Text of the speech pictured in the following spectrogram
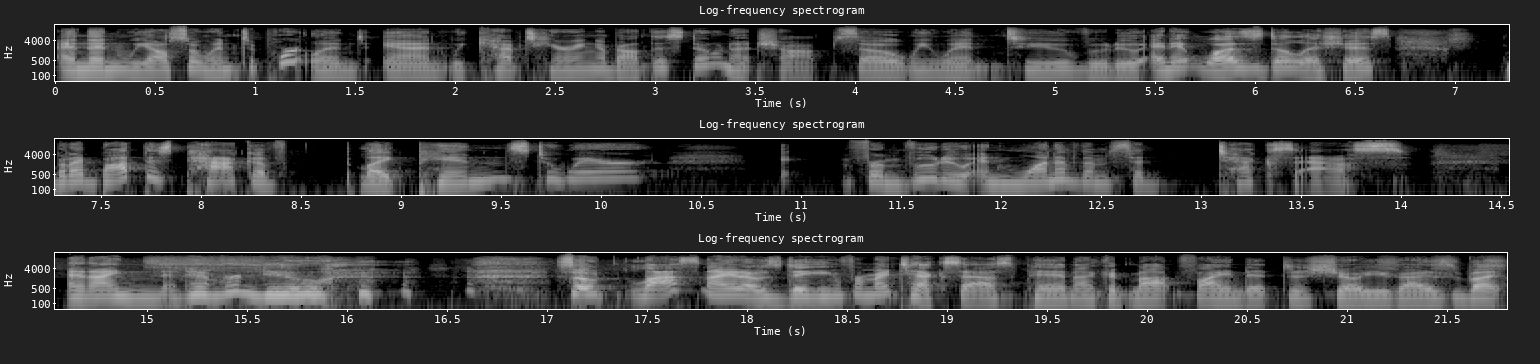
And then we also went to Portland and we kept hearing about this donut shop. So we went to Voodoo and it was delicious. But I bought this pack of like pins to wear eh, from Voodoo and one of them said Texas. And I n- never knew. so last night I was digging for my Texas pin. I could not find it to show you guys, but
